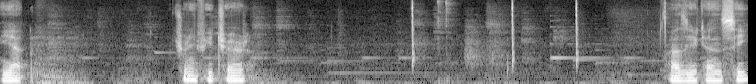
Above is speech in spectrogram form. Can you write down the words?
yeah trim feature. As you can see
